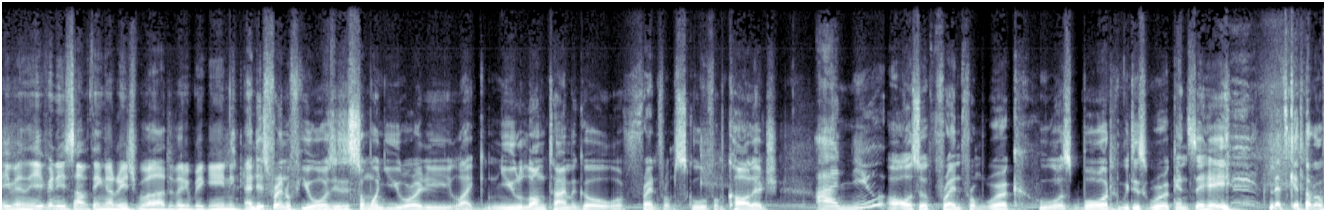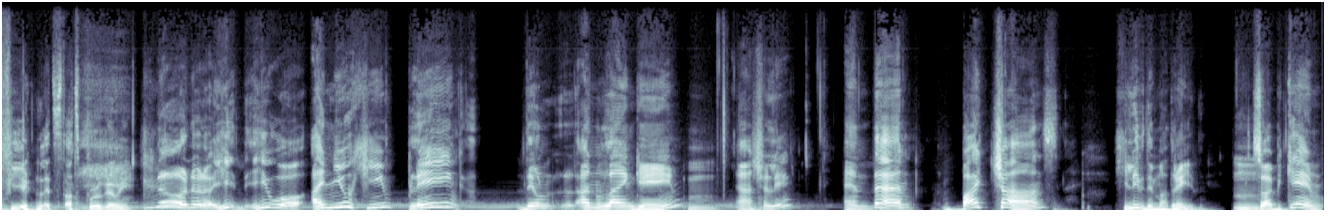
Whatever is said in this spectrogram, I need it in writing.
even even if something unreachable at the very beginning. And this friend of yours is this someone you already like knew a long time ago, or friend from school, from college, I knew or also a friend from work who was bored with his work and say, "Hey, let's get out of here. Let's start programming." No, no, no. He he was. I knew him playing the an online game Hmm. actually, and then by chance he lived in Madrid. Mm. So I became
